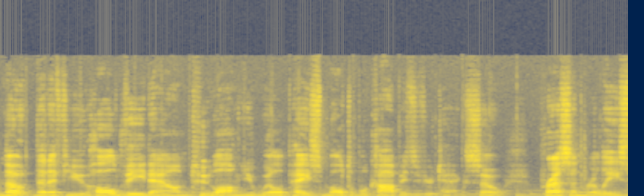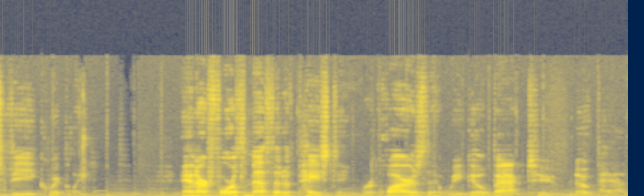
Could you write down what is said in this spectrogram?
Note that if you hold V down too long, you will paste multiple copies of your text, so press and release V quickly. And our fourth method of pasting requires that we go back to Notepad,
